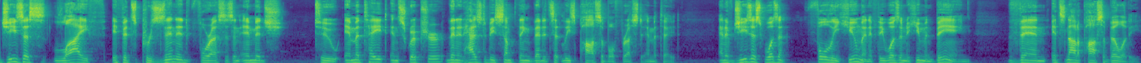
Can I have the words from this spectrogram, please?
Jesus' life, if it's presented for us as an image to imitate in Scripture, then it has to be something that it's at least possible for us to imitate. And if Jesus wasn't fully human, if he wasn't a human being, then it's not a possibility.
